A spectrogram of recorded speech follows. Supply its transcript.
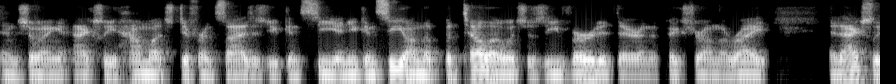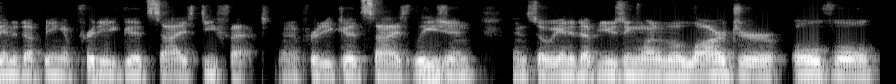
and showing actually how much different sizes you can see. And you can see on the patella, which is everted there in the picture on the right, it actually ended up being a pretty good size defect and a pretty good size lesion. And so we ended up using one of the larger oval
